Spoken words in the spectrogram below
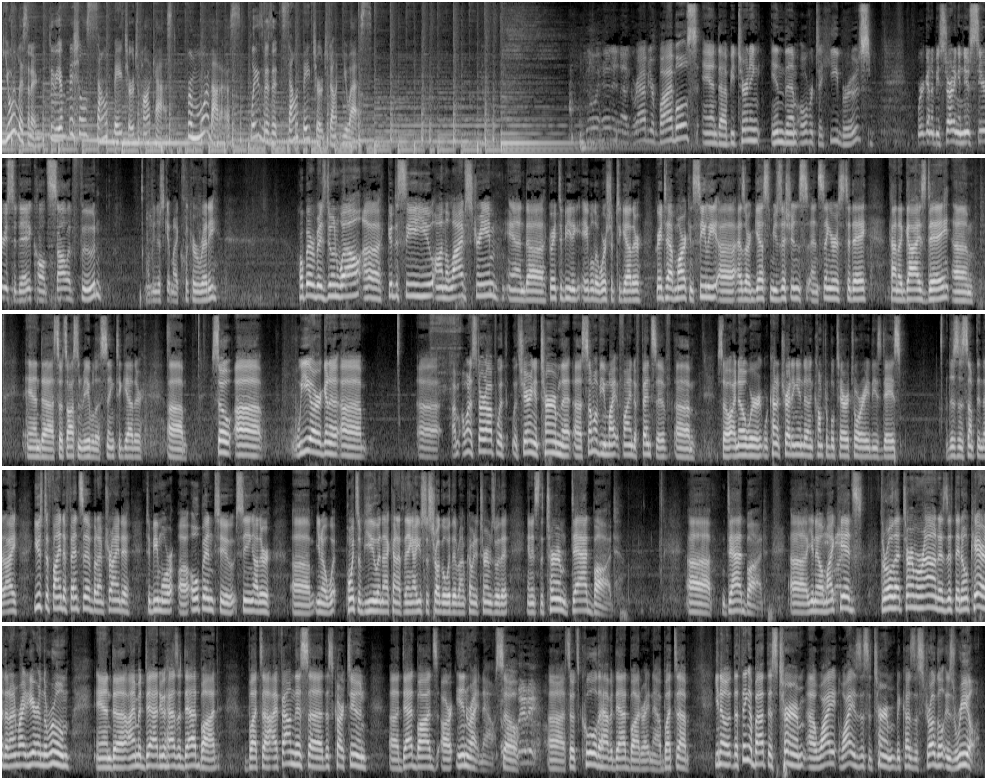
You're listening to the official South Bay Church podcast. For more about us, please visit southbaychurch.us. Go ahead and uh, grab your Bibles and uh, be turning in them over to Hebrews. We're going to be starting a new series today called Solid Food. Let me just get my clicker ready. Hope everybody's doing well. Uh, good to see you on the live stream, and uh, great to be able to worship together. Great to have Mark and Seely uh, as our guest musicians and singers today. Kind of guys' day, um, and uh, so it's awesome to be able to sing together. Um, so uh, we are gonna. Uh, i want to start off with, with sharing a term that some of you might find offensive. Um, so I know we're we're kind of treading into uncomfortable territory these days. This is something that I used to find offensive, but I'm trying to to be more uh, open to seeing other um, you know what, points of view and that kind of thing. I used to struggle with it, but I'm coming to terms with it, and it's the term dad bod. Uh, dad bod. Uh, you know, my kids throw that term around as if they don't care that I'm right here in the room, and uh, I'm a dad who has a dad bod. But uh, I found this uh, this cartoon. Uh, dad bods are in right now, so uh, so it's cool to have a dad bod right now. But uh, you know the thing about this term, uh, why why is this a term? Because the struggle is real.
